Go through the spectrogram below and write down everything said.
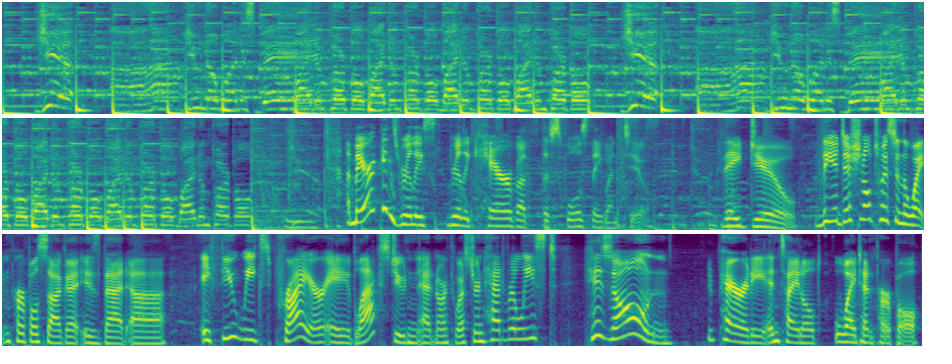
Yeah, uh-huh. you know what it's been. White and purple, white and purple, white and purple, white and purple. Yeah, uh-huh. you know what it's been. White and purple, white and purple, white and purple, white and purple. Yeah. americans really really care about the schools they went to They do. The additional twist in the white and purple saga is that uh, a few weeks prior, a black student at Northwestern had released his own parody entitled White and Purple.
